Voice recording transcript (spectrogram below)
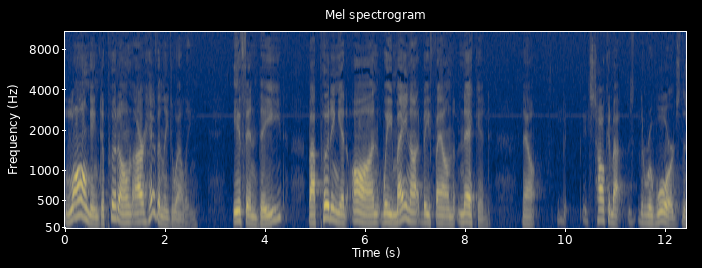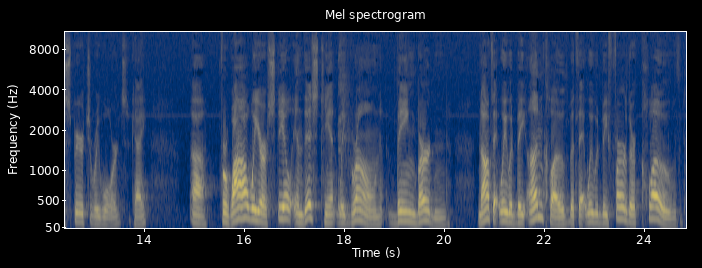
longing to put on our heavenly dwelling, if indeed by putting it on we may not be found naked. Now, it's talking about the rewards, the spiritual rewards, okay? Uh, for while we are still in this tent, we groan, being burdened, not that we would be unclothed, but that we would be further clothed,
